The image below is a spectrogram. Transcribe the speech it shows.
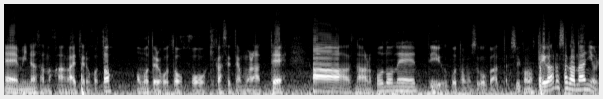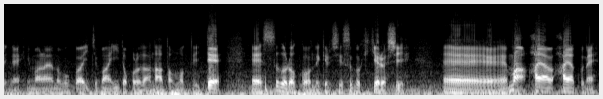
えー、皆さんの考えてること思ってることをこう聞かせてもらってああなるほどねっていうこともすごくあったしこの手軽さが何よりねヒマラヤの僕は一番いいところだなと思っていて、えー、すぐ録音できるしすぐ聞けるしえー、まあ早くね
